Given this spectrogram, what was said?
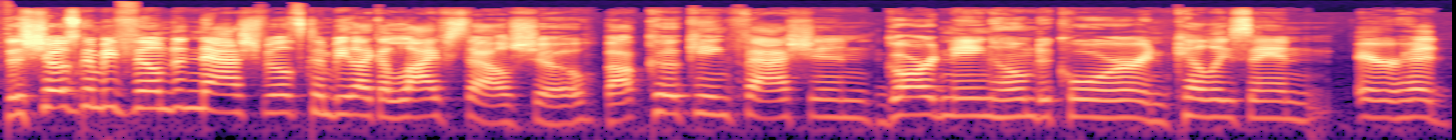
the show's gonna be filmed in Nashville. It's gonna be like a lifestyle show about cooking, fashion, gardening, home decor, and Kellie saying airhead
